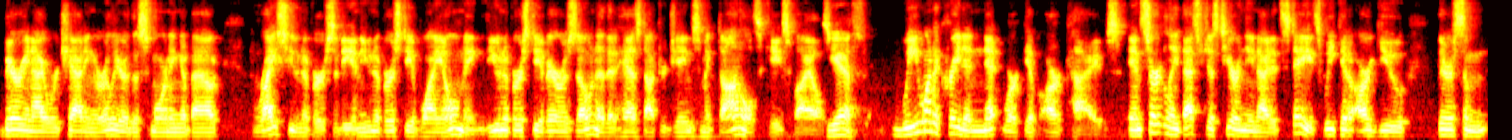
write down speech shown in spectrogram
barry and i were chatting earlier this morning about rice university and the university of wyoming the university of arizona that has dr james mcdonald's case files yes we want to create a network of archives and certainly that's just here in the united states we could argue there are some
